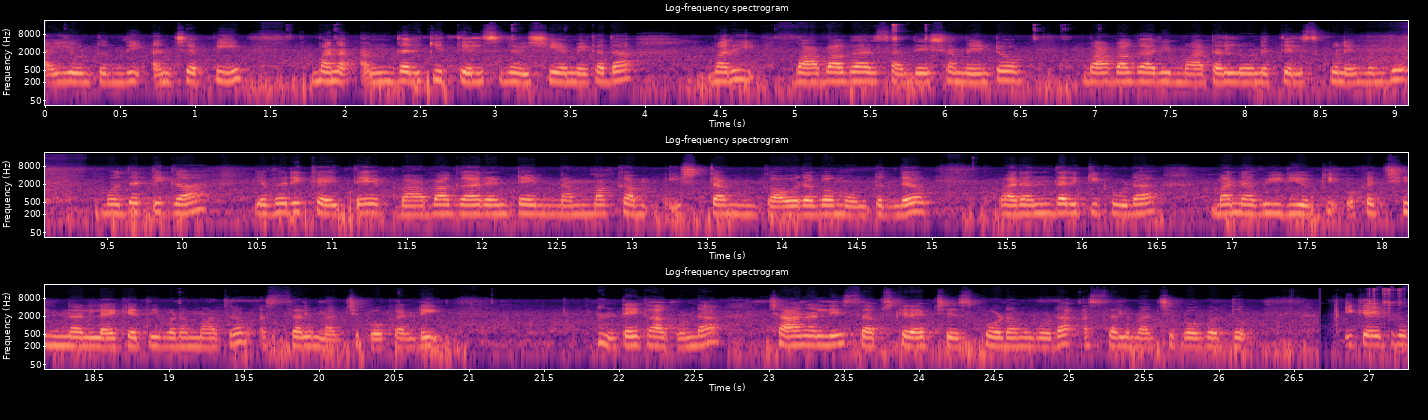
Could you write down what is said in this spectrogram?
అయి ఉంటుంది అని చెప్పి మన అందరికీ తెలిసిన విషయమే కదా. మరి బాబాగారి సందేశం ఏంటో బాబాగారి మాటల్లోనే తెలుసుకునే ముందు మొదటిగా ఎవరికైతే బాబాగారంటే నమ్మకం ఇష్టం గౌరవం ఉంటుందో వారందరికీ కూడా మన వీడియోకి ఒక చిన్న లైక్ అయితే ఇవ్వడం మాత్రం అస్సలు మర్చిపోకండి. అంతేకాకుండా ఛానల్ని సబ్స్క్రైబ్ చేసుకోవడం కూడా అస్సలు మర్చిపోవద్దు. ఇక ఇప్పుడు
